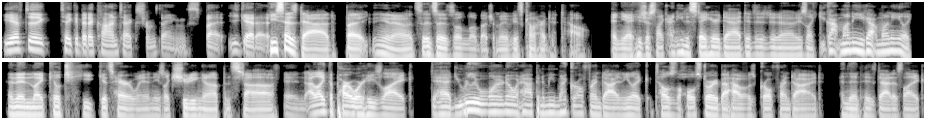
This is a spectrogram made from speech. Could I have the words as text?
You have to take a bit of context from things, but you get it. he says dad, but you know, it's it's, it's a low budget movie. It's kind of hard to tell. And yeah, he's just like, I need to stay here, dad. Da, da, da, da. He's like, you got money, you got money. Like, and then like he'll he gets heroin. He's like shooting up and stuff. And I like the part where he's like, Dad, you really want to know what happened to me? My girlfriend died. And he like tells the whole story about how his girlfriend died. And then his dad is like,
